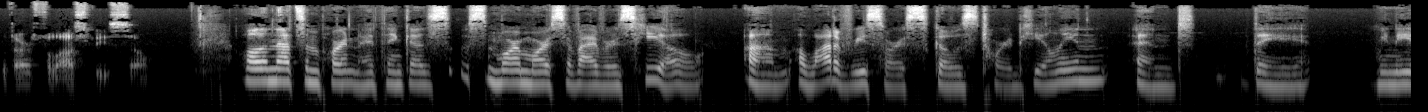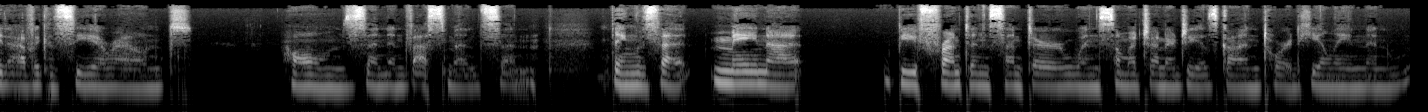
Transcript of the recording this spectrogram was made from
with our philosophies. So, well, and that's important. I think as more and more survivors heal, um, a lot of resource goes toward healing, and they we need advocacy around homes and investments and things that may not be front and center when so much energy has gone toward healing and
